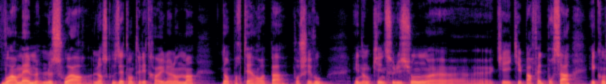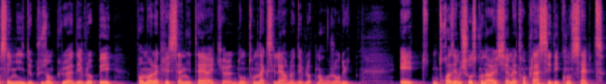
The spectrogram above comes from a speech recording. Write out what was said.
voire même le soir, lorsque vous êtes en télétravail le lendemain, d'emporter un repas pour chez vous. Et donc, il y a une solution euh, qui, est, parfaite pour ça et qu'on s'est mis de plus en plus à développer pendant la crise sanitaire et que, dont on accélère le développement aujourd'hui. Et une troisième chose qu'on a réussi à mettre en place, c'est des concepts,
